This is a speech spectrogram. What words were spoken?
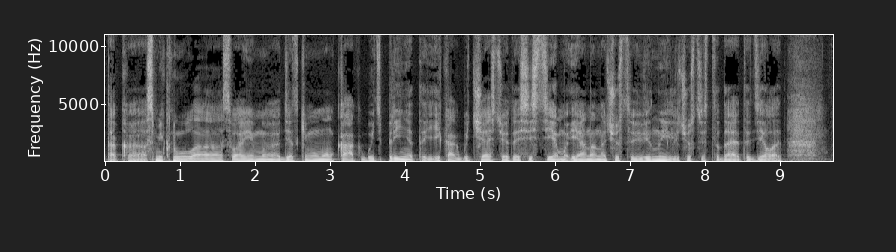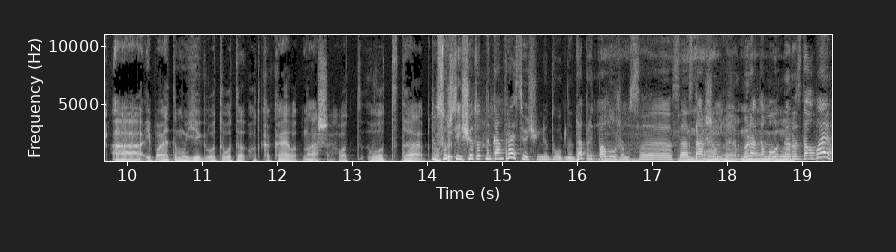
так э, смекнула своим детским умом, как быть принятой и как быть частью этой системы, и она на чувстве вины или чувстве стыда это делает. А, и поэтому вот, вот, вот какая вот наша, вот, вот да. Ну, слушайте, что... еще тут на контрасте очень удобно, да, предположим, с, со ну, старшим ну, да, братом ну, раздолбаем,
